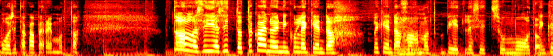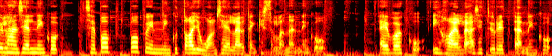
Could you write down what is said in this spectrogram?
vuosi takaperin, mutta tollasia. Ja sitten totta kai noin niinku legenda, legendahahmot, mm. Beatlesit sun muut, Totta niin kyllähän kai. siellä niinku, se pop, popin niinku taju on siellä jotenkin sellainen niinku, ei voi kuin ihailla ja sitten yrittää niinku,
